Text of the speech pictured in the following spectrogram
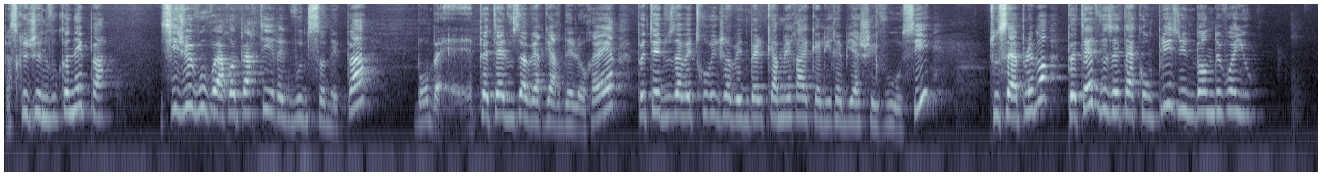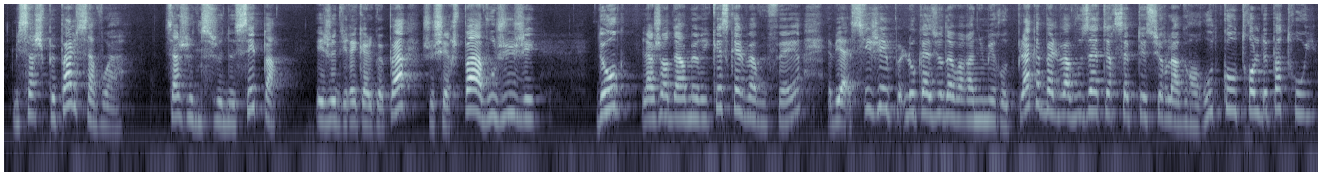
Parce que je ne vous connais pas. Si je vous vois repartir et que vous ne sonnez pas, bon ben peut-être vous avez regardé l'horaire, peut-être vous avez trouvé que j'avais une belle caméra et qu'elle irait bien chez vous aussi. Tout simplement, peut-être vous êtes accomplice d'une bande de voyous. Mais ça, je ne peux pas le savoir. Ça, je ne sais pas. Et je dirais quelque part, je ne cherche pas à vous juger. Donc, la gendarmerie, qu'est-ce qu'elle va vous faire? Eh bien, si j'ai l'occasion d'avoir un numéro de plaque, eh elle va vous intercepter sur la grande route, contrôle de patrouille,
